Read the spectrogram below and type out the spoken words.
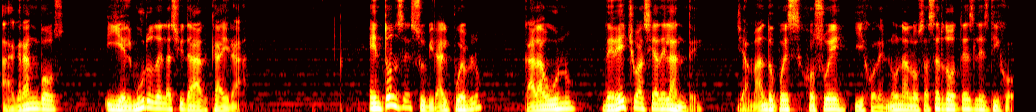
a gran voz, y el muro de la ciudad caerá. Entonces subirá el pueblo, cada uno derecho hacia adelante, Llamando pues Josué, hijo de Nun, a los sacerdotes, les dijo,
